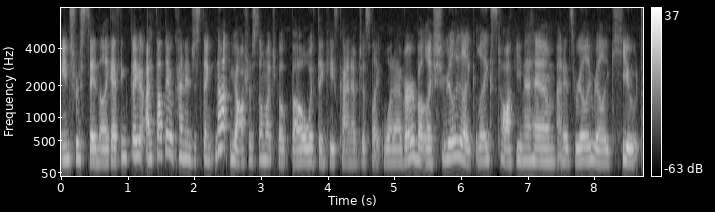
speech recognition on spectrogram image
interested. Like I think they I thought they would kind of just think not Yasha so much, but Beau would think he's kind of just like whatever. But like she really like likes talking to him and it's really, really cute.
